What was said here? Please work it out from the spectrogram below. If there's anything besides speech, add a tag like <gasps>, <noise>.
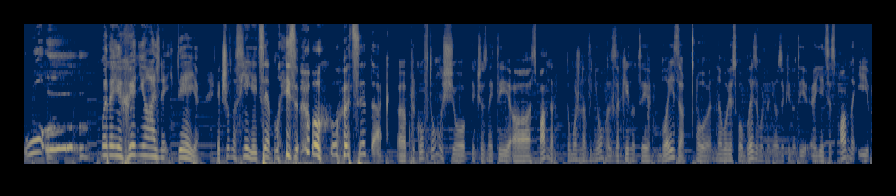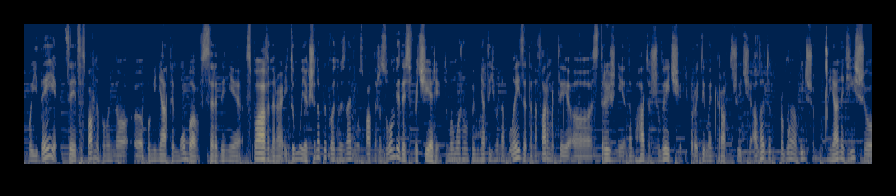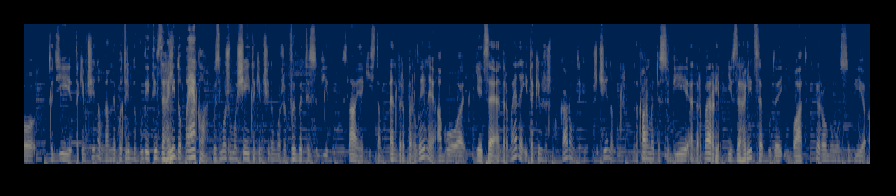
У мене є геніальна ідея. Якщо в нас є яйце Блейзу, <laughs> ого, це так. Е, прикол в тому, що якщо знайти е, спавнер, то можна в нього закинути Блейза. О, не обов'язково Блейза, можна в нього закинути е, яйце спавна, і по ідеї це яйце спавна повинно е, поміняти моба всередині спавнера. І тому, якщо, наприклад, ми знайдемо спавнер зомбі десь в печері, то ми можемо поміняти його на Блейза та нафармити е, стрижні набагато швидше і пройти Майнкрафт швидше. Але тут проблема в іншому. Я надіюсь, що тоді таким чином нам не потрібно буде йти взагалі до пекла. Ми зможемо ще й таким чином може вибити собі, не знаю, якісь там ендерперлини або яйце ендермена, і таким же ж макаром, таким же ж чином нафармити собі ендерперлів. І взагалі це буде. І робимо собі е,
